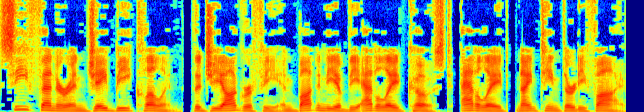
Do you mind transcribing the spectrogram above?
C. Fenner and J. B. Cleland, The Geography and Botany of the Adelaide Coast, Adelaide, 1935.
